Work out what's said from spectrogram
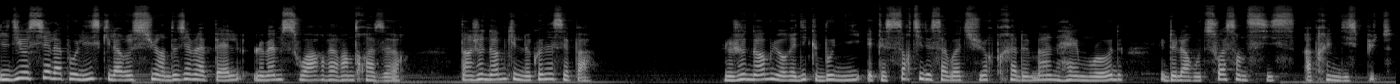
Il dit aussi à la police qu'il a reçu un deuxième appel, le même soir, vers 23 heures, d'un jeune homme qu'il ne connaissait pas. Le jeune homme lui aurait dit que Bonnie était sortie de sa voiture près de Mannheim Road et de la route 66 après une dispute.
